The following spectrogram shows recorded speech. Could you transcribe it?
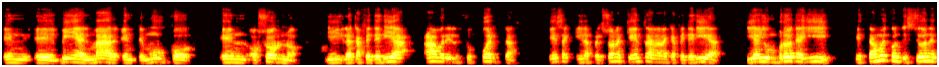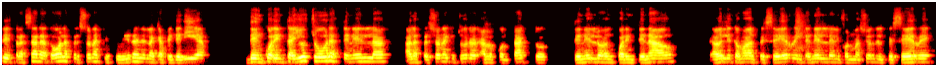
en eh, Viña del Mar, en Temuco, en Osorno, y la cafetería abre sus puertas esa, y las personas que entran a la cafetería y hay un brote allí, estamos en condiciones de trazar a todas las personas que estuvieran en la cafetería, de en 48 horas tenerla a las personas que tuvieron a los contactos, tenerlos en cuarentenado, haberle tomado el PCR y tenerle la información del PCR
